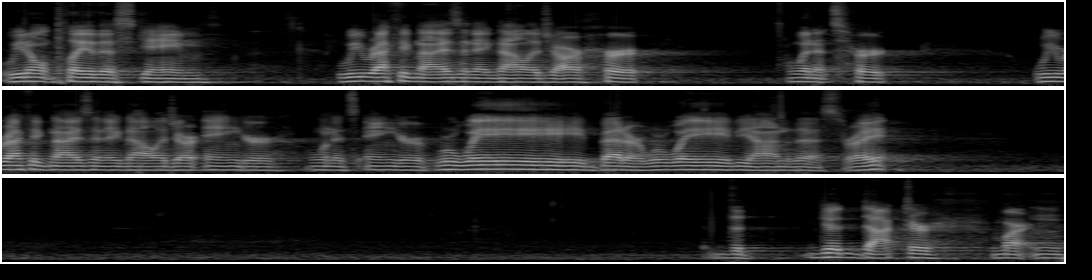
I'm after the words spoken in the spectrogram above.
We don't play this game. We recognize and acknowledge our hurt when it's hurt. We recognize and acknowledge our anger when it's anger. We're way better. We're way beyond this, right? The good doctor, Martin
